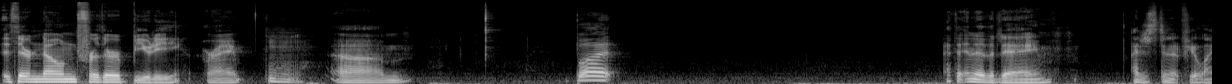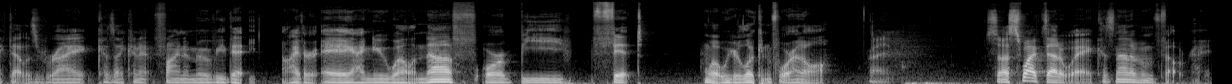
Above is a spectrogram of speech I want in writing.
They're known for their beauty, right? Um, but at the end of the day, I just didn't feel like that was right because I couldn't find a movie that either A, I knew well enough, or B, fit what we were looking for at all. Right. So I swiped that away because none of them felt right.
